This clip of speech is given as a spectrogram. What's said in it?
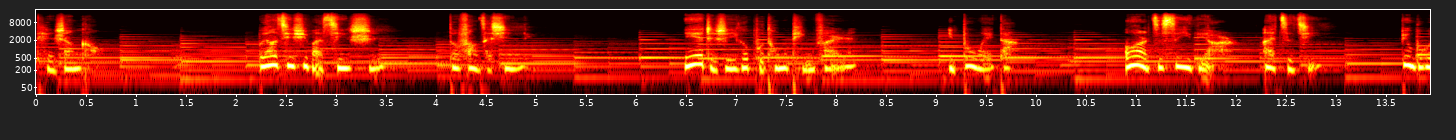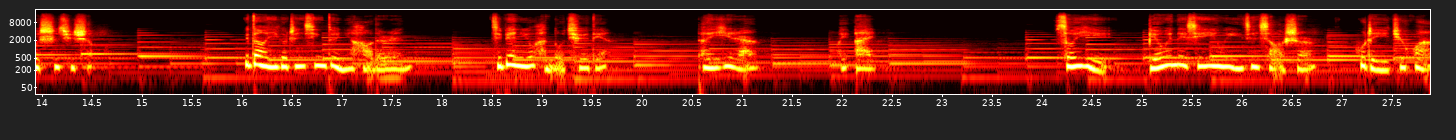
舔伤口。不要继续把心事都放在心里。你也只是一个普通的平凡人，你不伟大，偶尔自私一点儿，爱自己，并不会失去什么。遇到一个真心对你好的人，即便你有很多缺点，他依然会爱你。所以，别为那些因为一件小事儿或者一句话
